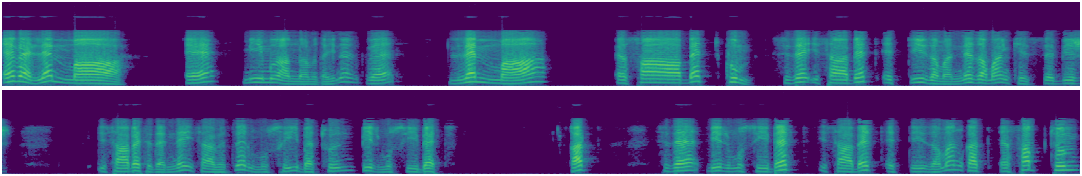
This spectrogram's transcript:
Eve lemma e mimi anlamı da yine ve lemma esabetkum size isabet ettiği zaman ne zaman ki size bir isabet eder. Ne isabet eder? Musibetun bir musibet. Kat size bir musibet isabet ettiği zaman kat esabtum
